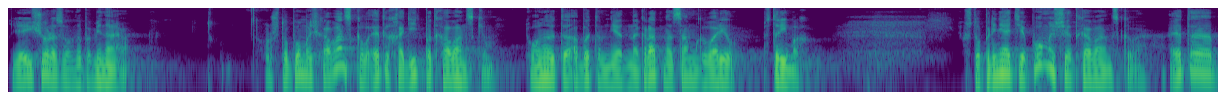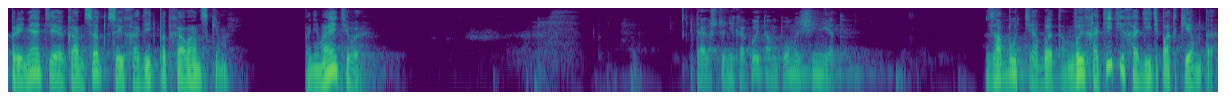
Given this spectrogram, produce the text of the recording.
Я еще раз вам напоминаю, что помощь Хованского – это ходить под Хованским. Он это, об этом неоднократно сам говорил в стримах. Что принятие помощи от Хованского – это принятие концепции ходить под Хованским. Понимаете вы? Так что никакой там помощи нет. Забудьте об этом. Вы хотите ходить под кем-то?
